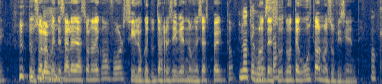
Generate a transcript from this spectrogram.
Ah. Tú solamente Bien. sales de la zona de confort si lo que tú estás recibiendo en ese aspecto No te gusta. su- no te gusta o no es suficiente. Ok.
